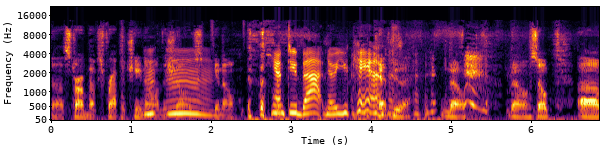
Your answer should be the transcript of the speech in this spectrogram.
uh, Starbucks Frappuccino on the shelves. You know, Can't do that. No, you can't. can't do that. No, no. So. Uh,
